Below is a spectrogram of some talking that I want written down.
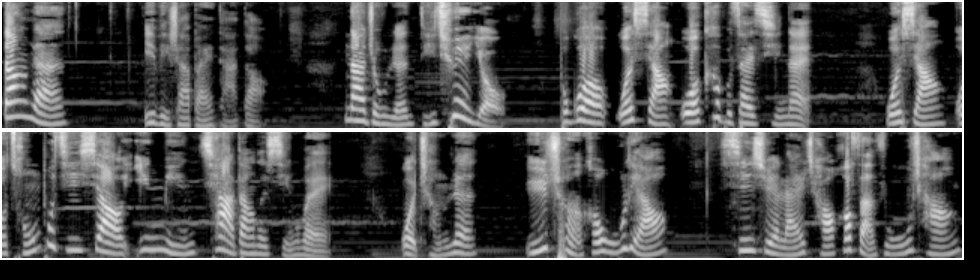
当然。”伊丽莎白答道：“那种人的确有，不过我想我可不在其内。我想我从不讥笑英明恰当的行为。我承认，愚蠢和无聊、心血来潮和反复无常，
